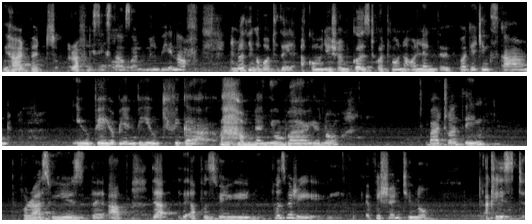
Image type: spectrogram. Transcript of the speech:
we had, but roughly 6,000 will be enough. And one thing about the accommodation, because tulikuwa tumeona online the people are getting scammed, you pay your BNB, ukifika hamna you know. But one thing for us, we used the app. The, the app was very was very efficient, you know. At least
